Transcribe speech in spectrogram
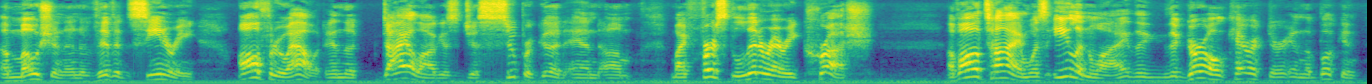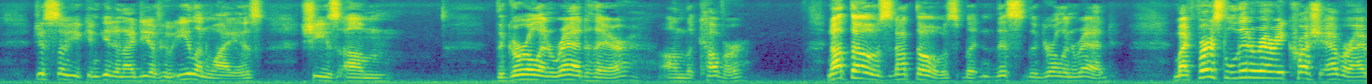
emotion and a vivid scenery all throughout. And the dialogue is just super good. And um, my first literary crush of all time was Eilonwy, the, the girl character in the book. And just so you can get an idea of who Eilonwy is, she's um, the girl in red there on the cover. Not those, not those, but this, the girl in red. My first literary crush ever. I,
